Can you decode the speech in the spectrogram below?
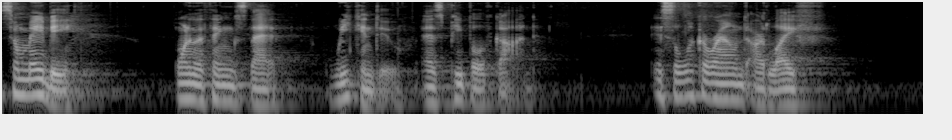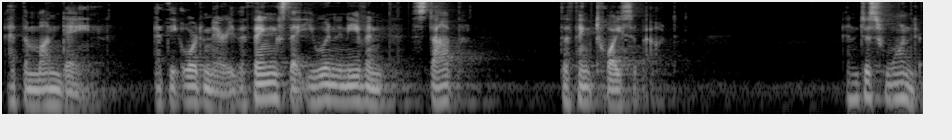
So maybe one of the things that we can do as people of God is to look around our life at the mundane, at the ordinary, the things that you wouldn't even stop to think twice about, and just wonder.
